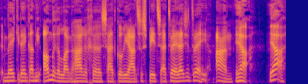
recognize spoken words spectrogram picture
een beetje denken aan die andere langharige Zuid-Koreaanse spits uit 2002. Aan. Ja, ja.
